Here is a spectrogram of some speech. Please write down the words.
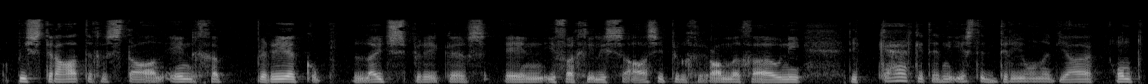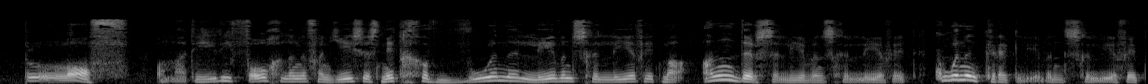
op die strate gestaan en gepreek op luidsprekers en evangelisasieprogramme gehou nie. Die kerk het in die eerste 300 jaar ontplof omdat hierdie volgelinge van Jesus net gewone lewens geleef het, maar ander se lewens geleef het, koninkryk lewens geleef het,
